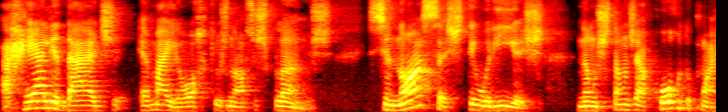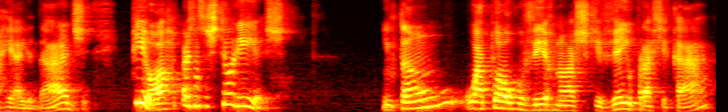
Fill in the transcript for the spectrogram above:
a realidade é maior que os nossos planos. Se nossas teorias não estão de acordo com a realidade, pior para as nossas teorias. Então, o atual governo, acho que veio para ficar.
